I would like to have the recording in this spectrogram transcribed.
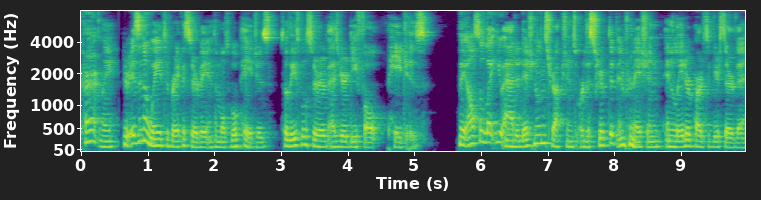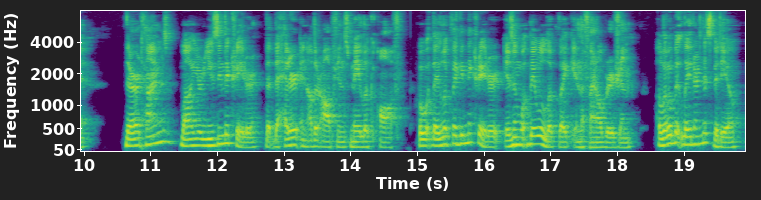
Currently, there isn't a way to break a survey into multiple pages, so these will serve as your default pages. They also let you add additional instructions or descriptive information in later parts of your survey. There are times while you're using the creator that the header and other options may look off, but what they look like in the creator isn't what they will look like in the final version. A little bit later in this video,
